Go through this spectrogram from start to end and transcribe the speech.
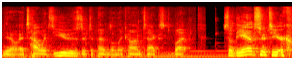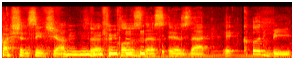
you know it's how it's used it depends on the context but so the answer to your question Cynthia to, to close this is that it could be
